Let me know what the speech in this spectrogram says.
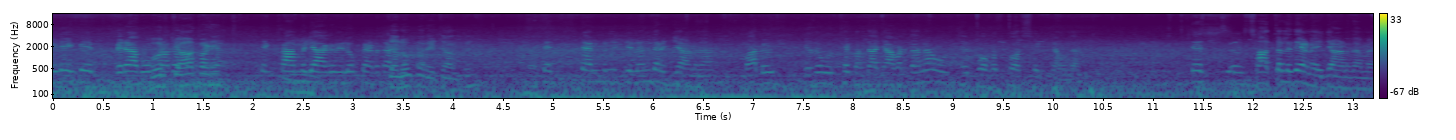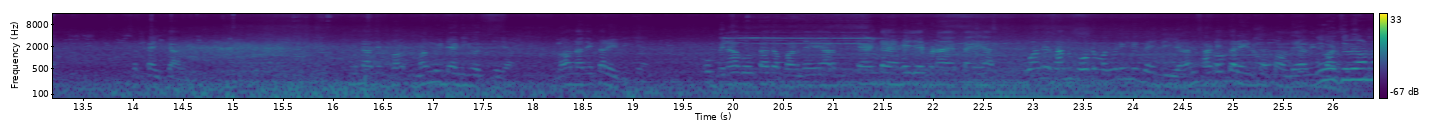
ਜਿਹੜੇ ਕਿ ਹੋਰ ਤੋਂ ਚਾਹ ਤੇ ਕੰਮ ਜਾ ਕੇ ਵੇਲੋ ਪਿੰਡ ਦਾ ਚਲੋ ਘਰੇ ਚੱਲਦੇ। ਤੇ ਤਿੰਨ ਨੂੰ ਜਲੰਧਰ ਜਾਣਦਾ ਮੰਨ ਲਓ ਜਦੋਂ ਉੱਥੇ ਬੰਦਾ ਜਾ ਵੜਦਾ ਨਾ ਉੱਥੇ ਬਹੁਤ ਕੁਛ ਸਿੱਖ ਆਉਂਦਾ। ਤੇ ਸ- ਸੱਤ ਲੁਧਿਆਣੇ ਜਾਣਦਾ ਮੈਂ। ਸਰਪੰਚਾਂ ਨੂੰ ਉਹਨਾਂ ਦੇ ਮ- ਮੰਮੀ ਡੈਡੀ ਉੱਥੇ ਆ। ਮੈਂ ਉਹਨਾਂ ਦੇ ਘਰੇ ਵੀ ਗਿਆ। ਉਹ ਬਿਨਾਂ ਵੋਟਾਂ ਤੋਂ ਬਣਦੇ ਯਾਰ ਕੈਂਡ ਇਹੋ ਜਿਹੇ ਬਣਾਏ ਪਏ ਆ। ਉਹ ਆਂਦੇ ਸਾਨੂੰ ਵੋਟ ਮੰਗਣੀ ਨਹੀਂ ਪੈਂਦੀ ਯਾਰ। ਸਾਡੇ ਘਰੇ ਲੋਕ ਆਉਂਦੇ ਆ ਵੀ ਨਹੀਂ ਉਹ ਜਿਵੇਂ ਹੁਣ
